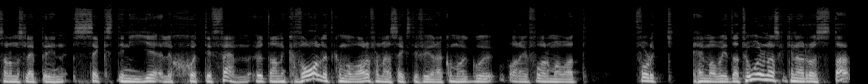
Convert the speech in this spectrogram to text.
så de släpper in 69 eller 75 utan kvalet kommer att vara för de här 64 kommer att gå, vara i form av att folk hemma vid datorerna ska kunna rösta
